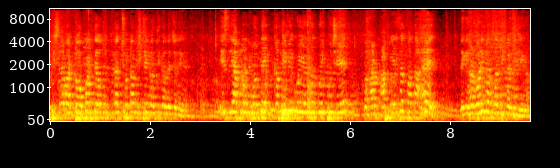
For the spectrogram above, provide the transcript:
पिछले बार टॉपर थे, वो इतना छोटा मिस्टेक गलती करके चले गए। इसलिए आप लोग बोलते हैं, कभी भी कोई आंसर कोई पूछे तो आपको आंसर पता है, लेकिन हड़बड़ी में आप गलती कर दीजिएगा।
